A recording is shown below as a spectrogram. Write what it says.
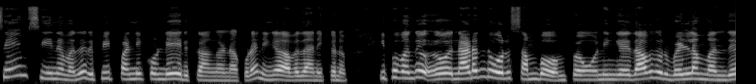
சேம் சீனை வந்து ரிப்பீட் பண்ணிக்கொண்டே இருக்காங்கன்னா கூட நீங்க அவதானிக்கணும். இப்போ வந்து நடந்த ஒரு சம்பவம் இப்போ நீங்க ஏதாவது ஒரு வெள்ளம் வந்து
